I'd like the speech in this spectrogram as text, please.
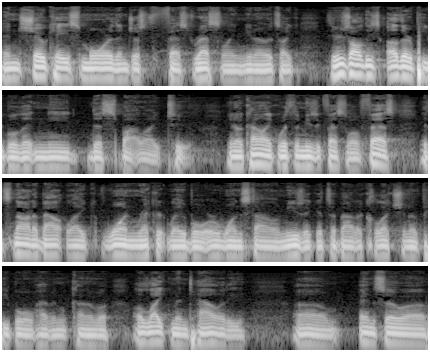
and showcase more than just Fest Wrestling. You know, it's like there's all these other people that need this spotlight too. You know, kind of like with the Music Festival Fest, it's not about like one record label or one style of music. It's about a collection of people having kind of a, a like mentality. Um, and so uh,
